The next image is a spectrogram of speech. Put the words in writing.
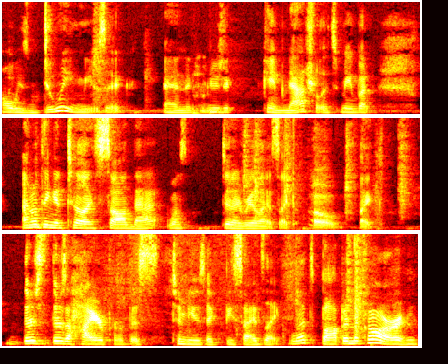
always doing music and mm-hmm. music came naturally to me but i don't think until i saw that was did i realize like oh like there's there's a higher purpose to music besides like let's bop in the car and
